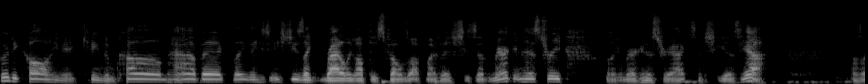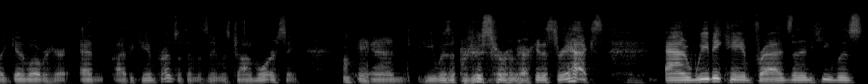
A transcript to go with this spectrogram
Booty Call, he made Kingdom Come, Havoc. Like she's like rattling off these films off MySpace. She says American History. I was like, American History X. And she goes, Yeah. I was like, get him over here. And I became friends with him. His name was John Morrissey. Oh. And he was a producer of American History X. And we became friends. And then he was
